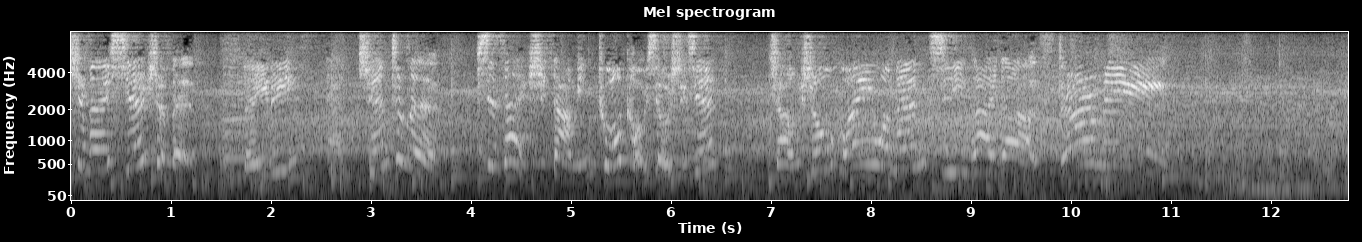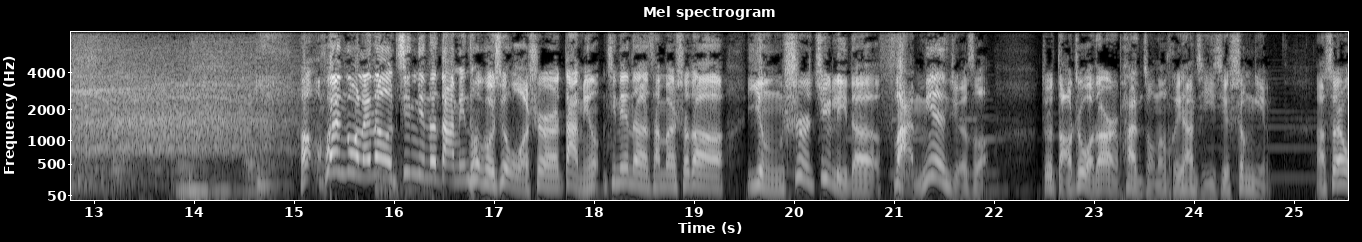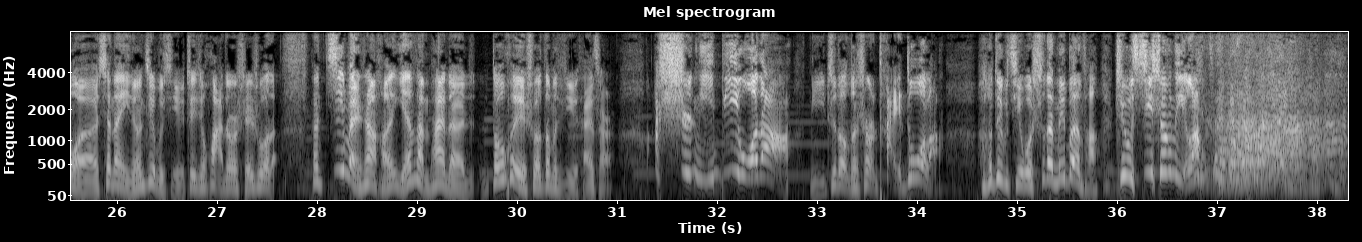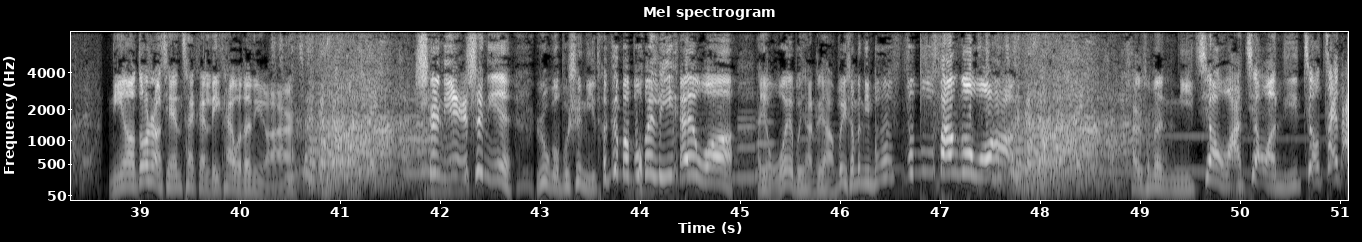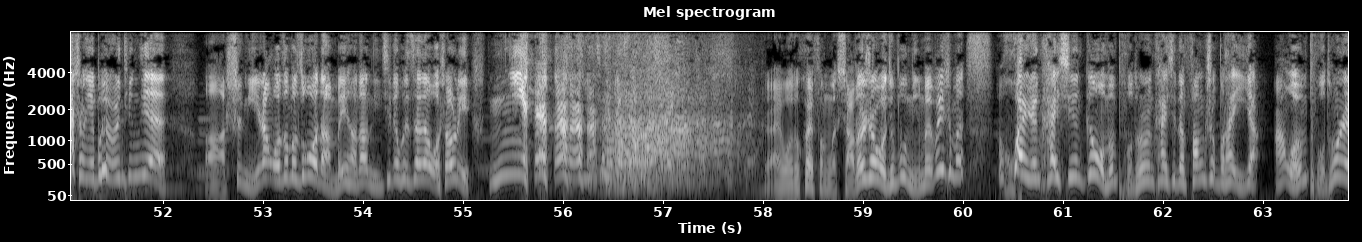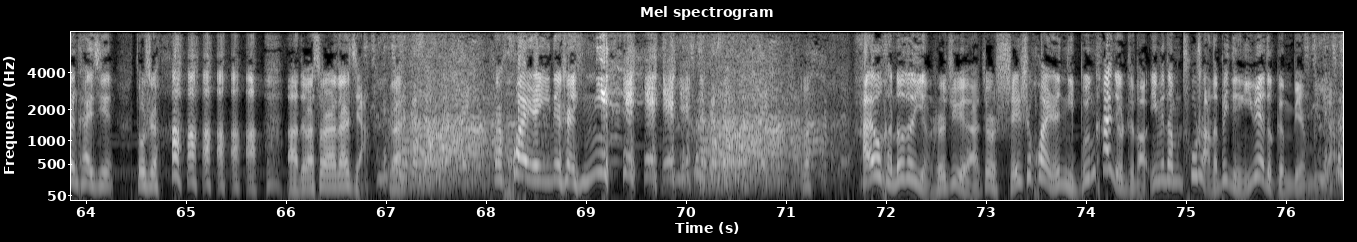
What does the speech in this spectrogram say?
士们、先生们，Ladies and Gentlemen，现在是大明脱口秀时间，掌声欢迎我们亲爱的 s t a r m i 好，欢迎各位来到今天的大明脱口秀，我是大明。今天呢，咱们说到影视剧里的反面角色，就导致我的耳畔总能回响起一些声音。啊，虽然我现在已经记不起这句话都是谁说的，但基本上好像演反派的都会说这么几句台词儿啊，是你逼我的，你知道的事儿太多了啊，对不起，我实在没办法，只有牺牲你了。你要多少钱才肯离开我的女儿？是你是你，如果不是你，他根本不会离开我。哎呦，我也不想这样，为什么你不不不放过我？啊，还有什么？你叫啊叫啊，你叫再大声也不会有人听见。啊，是你让我这么做的，没想到你今天会栽在我手里。你，哎，我都快疯了。小的时候我就不明白，为什么坏人开心跟我们普通人开心的方式不太一样啊？我们普通人开心都是哈哈哈哈哈哈啊，对吧？虽然有点假，对吧？但坏人一定是你，还有很多的影视剧啊，就是谁是坏人，你不用看就知道，因为他们出场的背景音乐都跟别人不一样。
